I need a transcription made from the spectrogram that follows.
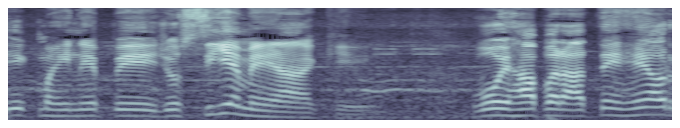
एक महीने पे जो सीएम है यहाँ के वो यहाँ पर आते हैं और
